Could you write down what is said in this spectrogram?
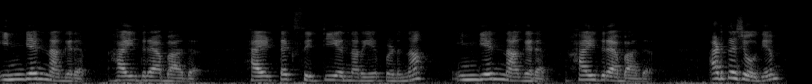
ഇന്ത്യൻ നഗരം ഹൈദരാബാദ്. ഹൈടെക് സിറ്റി എന്നറിയപ്പെടുന്ന ഇന്ത്യൻ നഗരം ഹൈദരാബാദ്. അടുത്ത ചോദ്യം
